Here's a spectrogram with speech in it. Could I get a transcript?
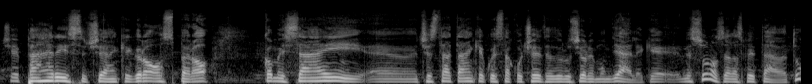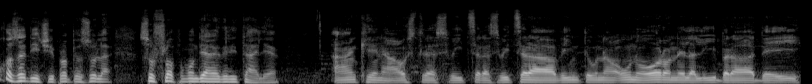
C'è Paris, c'è anche Gross, però come sai eh, c'è stata anche questa cocente delusione mondiale che nessuno se l'aspettava. Tu cosa dici proprio sulla, sul flop mondiale dell'Italia? Anche in Austria, Svizzera. Svizzera ha vinto una, un oro nella libra dei,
